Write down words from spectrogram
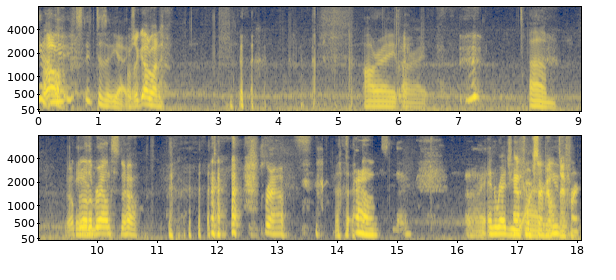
you know, I mean, oh. it's, it doesn't. Yeah. that was a good one. All right, all right. Um, Don't throw the brown snow. Browns. Oh, all right. And Reggie, half orcs uh, are built you've, different.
